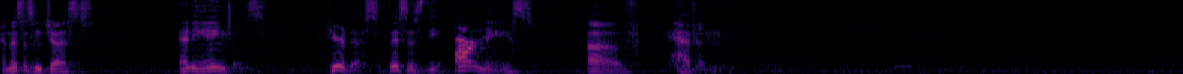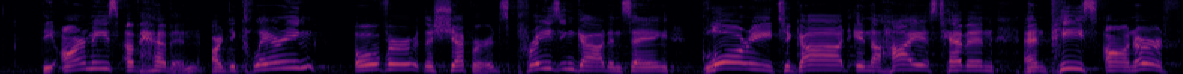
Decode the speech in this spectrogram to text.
And this isn't just any angels. Hear this this is the armies of heaven. The armies of heaven are declaring over the shepherds, praising God and saying, Glory to God in the highest heaven, and peace on earth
